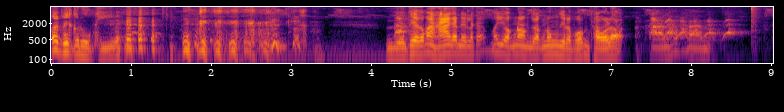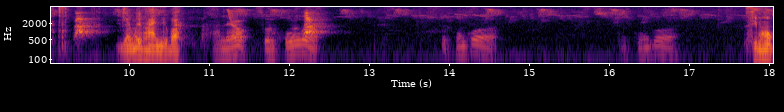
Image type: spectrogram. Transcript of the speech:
มันเป็นกระดูกผีไป เดี๋ยวเที่ยวก็มาหากันนี่แหละครับมาหยอกน้องหยอกนุ่งทีละผมเท่าแล้วผ่านครับผ่านยังไม่ผ่านอีกป่ะผ่านแล้ว ส่วนโค้งก็ส่วนโค้งก็ส่วนโค้งก็สิบหก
